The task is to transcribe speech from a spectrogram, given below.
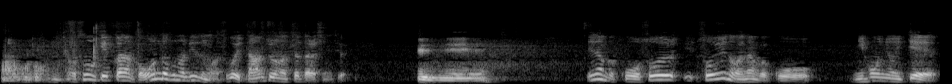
なるほど。だからその結果なんか音読のリズムがすごい単調になっちゃったらしいんですよ。へえ。で、なんかこう、そういう、そういうのがなんかこう、日本において、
